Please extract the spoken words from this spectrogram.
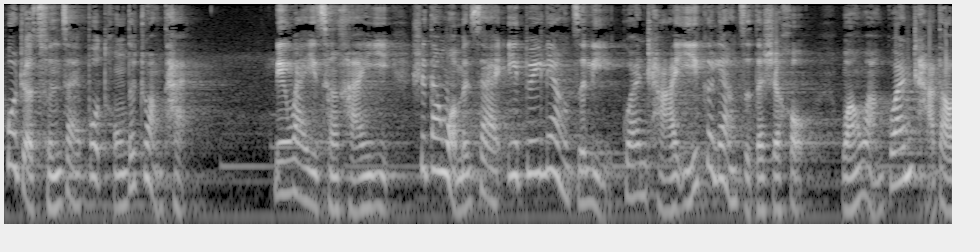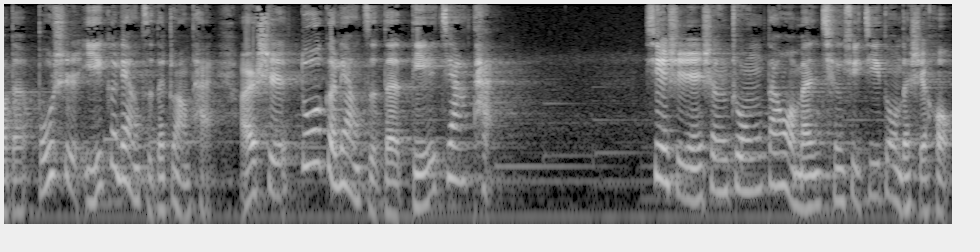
或者存在不同的状态。另外一层含义是，当我们在一堆量子里观察一个量子的时候，往往观察到的不是一个量子的状态，而是多个量子的叠加态。现实人生中，当我们情绪激动的时候，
